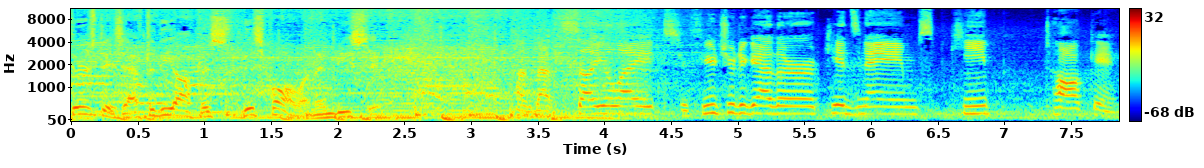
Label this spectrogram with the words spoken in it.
Thursdays after The Office, this fall on NBC. Talk about cellulite, your future together, kids' names. Keep talking.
